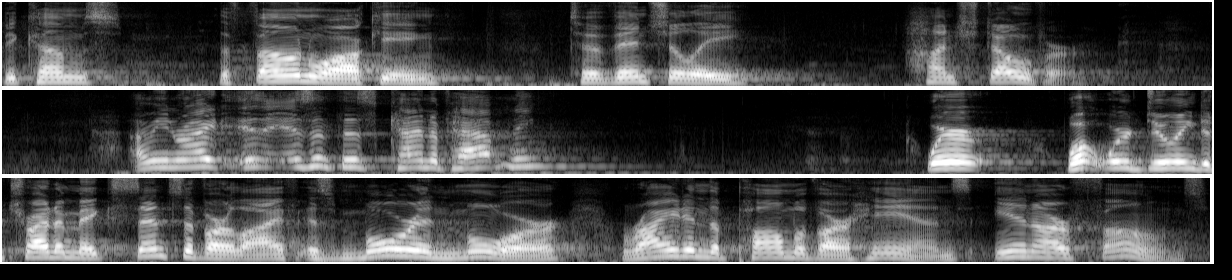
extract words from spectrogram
becomes the phone walking to eventually hunched over. I mean, right? Isn't this kind of happening? Where, What we're doing to try to make sense of our life is more and more right in the palm of our hands in our phones.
